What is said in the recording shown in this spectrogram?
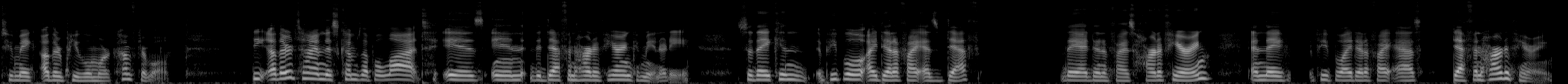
to make other people more comfortable. The other time this comes up a lot is in the deaf and hard of hearing community. So they can people identify as deaf, they identify as hard of hearing, and they people identify as deaf and hard of hearing.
